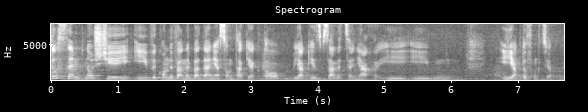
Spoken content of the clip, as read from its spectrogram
dostępność jej i wykonywane badania są tak, jak, to, jak jest w zaleceniach i, i, i jak to funkcjonuje.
